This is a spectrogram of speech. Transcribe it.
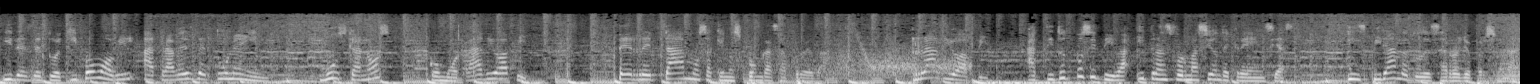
y desde tu equipo móvil a través de TuneIn. Búscanos como Radio Apit. Te retamos a que nos pongas a prueba. Radio Apit. Actitud positiva y transformación de creencias, inspirando tu desarrollo personal.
